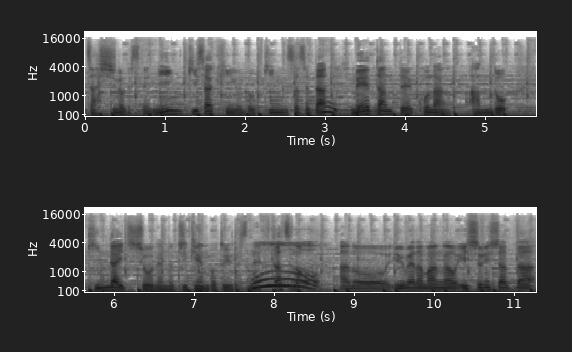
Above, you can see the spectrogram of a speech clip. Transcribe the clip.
雑誌のですね人気作品をドッキングさせたう。ん「名探偵コナン金田一少年の事件簿」というですねおー。2つのあの有名な漫画を一緒にしちゃった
